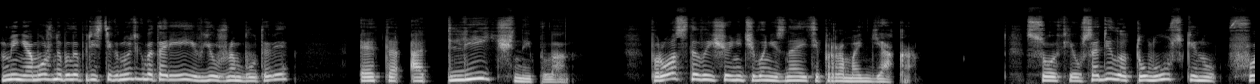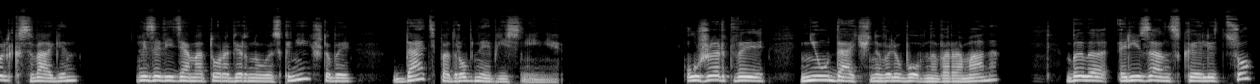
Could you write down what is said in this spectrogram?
Меня можно было пристегнуть к батарее в Южном Бутове. Это отличный план. Просто вы еще ничего не знаете про маньяка. Софья усадила Тулускину в «Фольксваген» и, заведя мотор, обернулась к ней, чтобы дать подробные объяснения. У жертвы неудачного любовного романа было рязанское лицо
